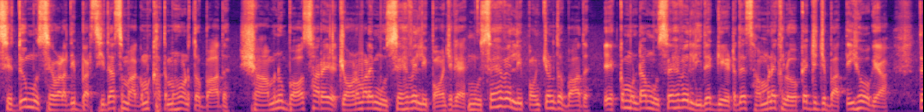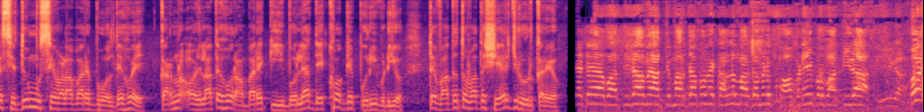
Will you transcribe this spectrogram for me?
ਸਿੱਧੂ ਮੂਸੇਵਾਲਾ ਦੀ ਬਰਸੀ ਦਾ ਸਮਾਗਮ ਖਤਮ ਹੋਣ ਤੋਂ ਬਾਅਦ ਸ਼ਾਮ ਨੂੰ ਬਹੁਤ ਸਾਰੇ ਚਾਉਣ ਵਾਲੇ ਮੂਸੇ ਹਵੇਲੀ ਪਹੁੰਚ ਗਏ। ਮੂਸੇ ਹਵੇਲੀ ਪਹੁੰਚਣ ਤੋਂ ਬਾਅਦ ਇੱਕ ਮੁੰਡਾ ਮੂਸੇ ਹਵੇਲੀ ਦੇ ਗੇਟ ਦੇ ਸਾਹਮਣੇ ਖਲੋ ਕੇ ਜਜ਼ਬਾਤੀ ਹੋ ਗਿਆ ਤੇ ਸਿੱਧੂ ਮੂਸੇਵਾਲਾ ਬਾਰੇ ਬੋਲਦੇ ਹੋਏ ਕਰਨ ਔਜਲਾ ਤੇ ਹੋਰਾਂ ਬਾਰੇ ਕੀ ਬੋਲਿਆ ਦੇਖੋ ਅੱਗੇ ਪੂਰੀ ਵੀਡੀਓ ਤੇ ਵੱਧ ਤੋਂ ਵੱਧ ਸ਼ੇਅਰ ਜ਼ਰੂਰ ਕਰਿਓ। ਬੇਟੇ ਆਬਾਦੀ ਦਾ, ਮੈਂ ਅੱਜ ਮਰ ਜਾ, ਭਾਵੇਂ ਕੱਲ ਮਰ ਜਾ, ਮੈਨੂੰ ਖੌਫ ਨਹੀਂ, ਬਰਬਾਦੀ ਦਾ। ਓਏ,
